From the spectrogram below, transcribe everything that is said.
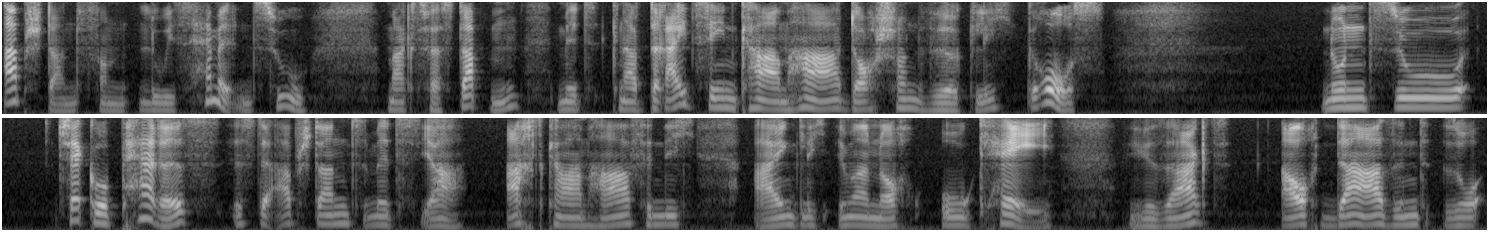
Abstand von Lewis Hamilton zu Max Verstappen mit knapp 13 km/h doch schon wirklich groß. Nun zu Checo Perez ist der Abstand mit ja, 8 km/h, finde ich, eigentlich immer noch okay. Wie gesagt, auch da sind so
